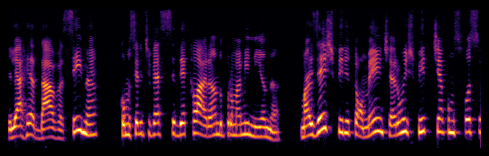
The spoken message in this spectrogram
Ele arredava assim, né? Como se ele estivesse se declarando para uma menina. Mas espiritualmente era um espírito tinha como se fosse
